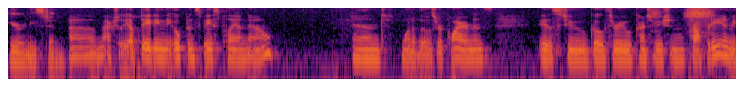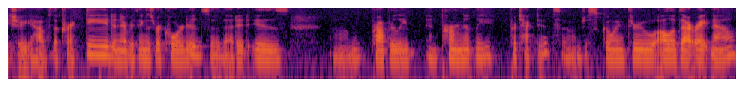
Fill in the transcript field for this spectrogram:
here in Easton? I'm actually updating the open space plan now. And one of those requirements is to go through conservation property and make sure you have the correct deed and everything is recorded so that it is um, properly and permanently protected. So I'm just going through all of that right now,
